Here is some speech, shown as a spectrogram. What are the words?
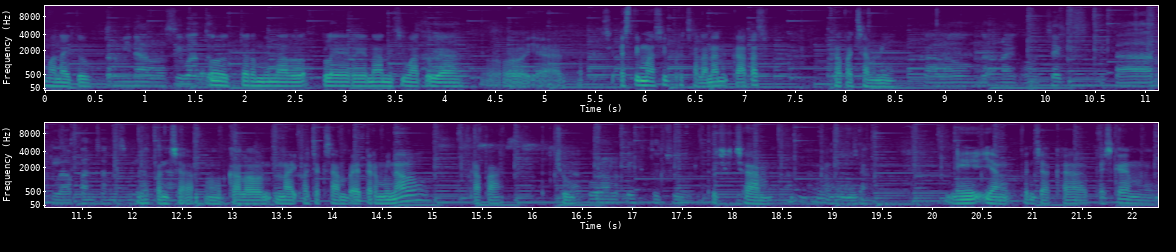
mana itu? Terminal oh, Siwatu terminal Plerenan Siwatu ya? Oh ya. Estimasi perjalanan ke atas berapa jam nih nggak naik ojek sekitar 8 sampai 9 8 jam Oh, kalau naik ojek sampai terminal berapa 7 Ya, kurang lebih 7 7 jam. Hmm. Ini yang penjaga base camp nih.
